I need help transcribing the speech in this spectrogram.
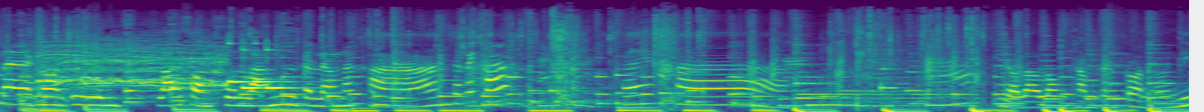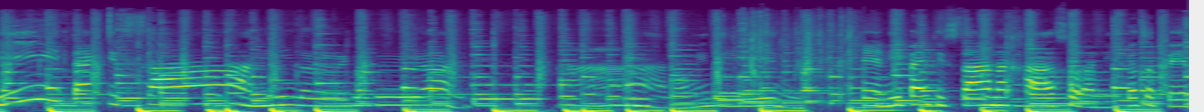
แต่ก่อนอื่นเราสองคนล้างมือกันแล้วนะคะ ใช่ไหมคะใช่ค่ะ เดี๋ยวเราลองทำกันก่อนเนาะนี่ พิซซ่านะคะ ส่วนอันนี้ก็จะเป็น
